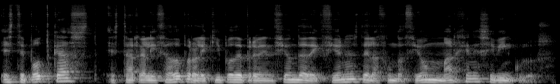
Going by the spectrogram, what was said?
Este podcast está realizado por el equipo de prevención de adicciones de la Fundación Márgenes y Vínculos.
